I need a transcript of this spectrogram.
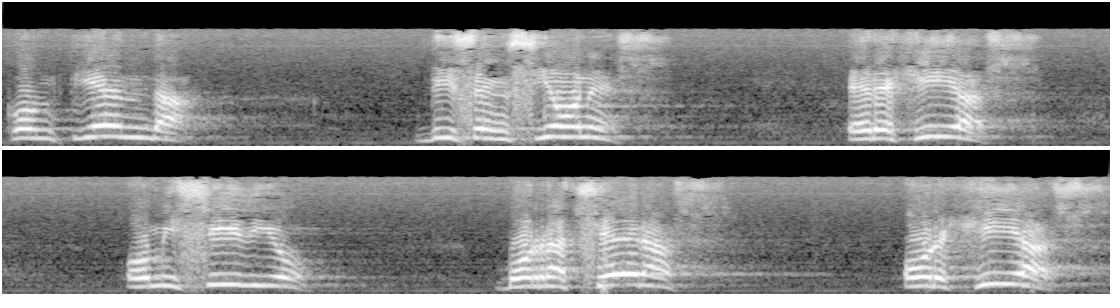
contienda, disensiones, herejías, homicidio, borracheras, orgías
